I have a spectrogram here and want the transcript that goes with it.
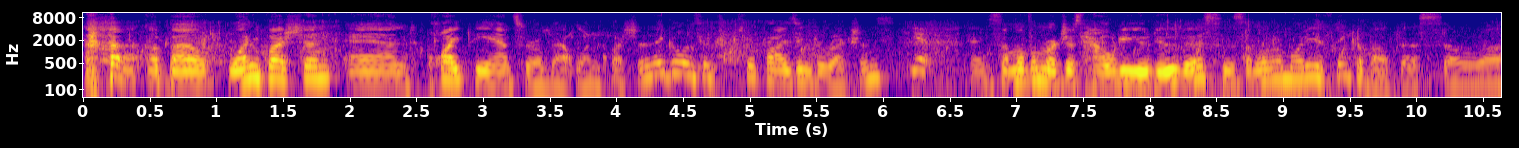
about one question and quite the answer of that one question. And they go in some surprising directions, Yep. and some of them are just how do you do this, and some of them what do you think about this. So uh,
